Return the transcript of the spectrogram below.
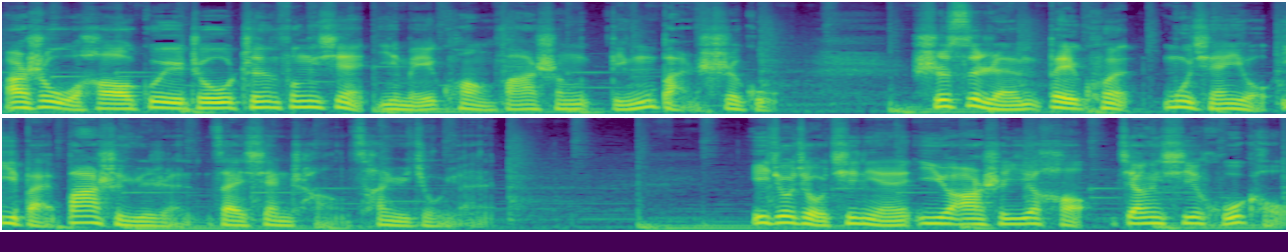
二十五号，贵州贞丰县一煤矿发生顶板事故，十四人被困，目前有一百八十余人在现场参与救援。一九九七年一月二十一号，江西湖口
